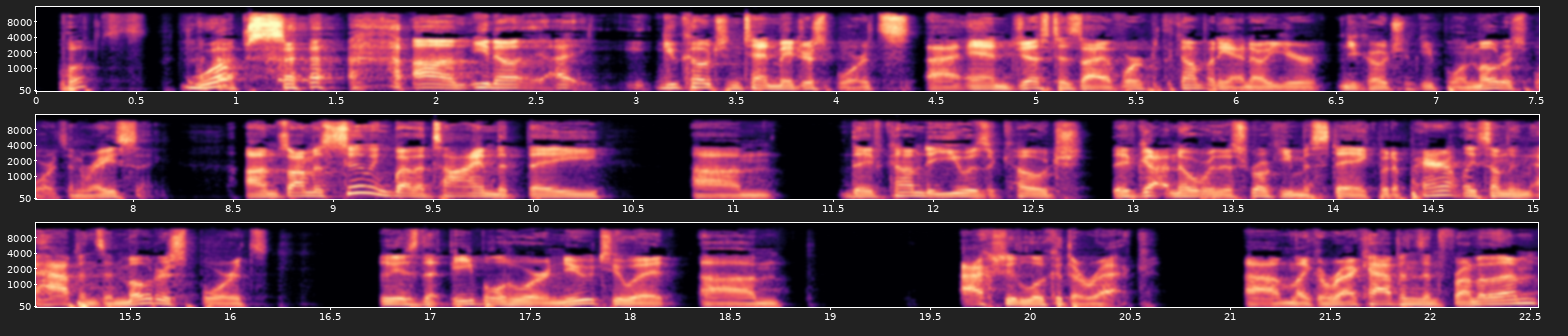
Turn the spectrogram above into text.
whoops. Whoops. um, you know, I, you coach in 10 major sports. Uh, and just as I've worked with the company, I know you're, you're coaching people in motorsports and racing. Um, so I'm assuming by the time that they, um, they've come to you as a coach, they've gotten over this rookie mistake. But apparently, something that happens in motorsports is that people who are new to it um, actually look at the wreck. Um, like a wreck happens in front of them,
